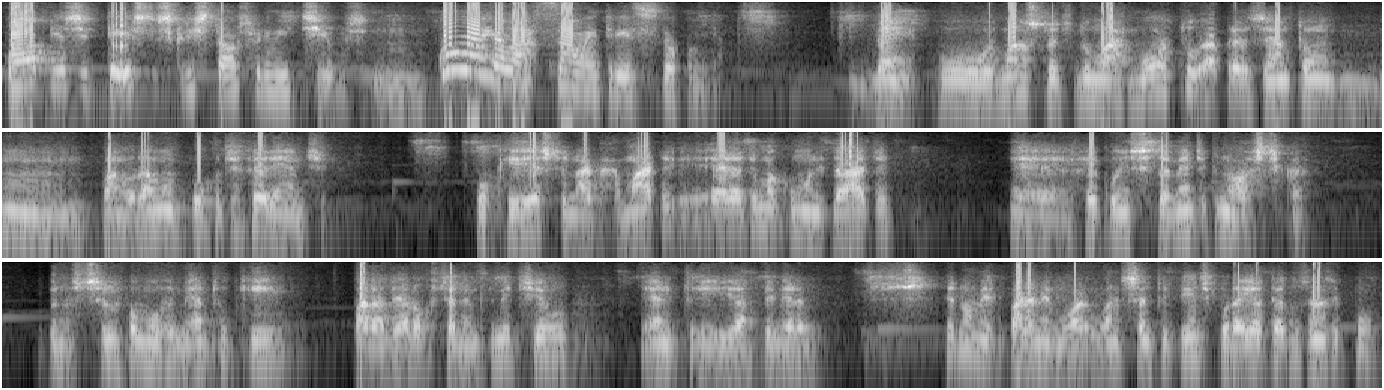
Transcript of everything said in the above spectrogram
cópias de textos cristãos primitivos. Hum. Qual a relação entre esses documentos? Bem, os manuscritos do Mar Morto apresentam um panorama um pouco diferente, porque este Nag Hammadi era de uma comunidade é, reconhecidamente gnóstica. O gnosticismo foi um movimento que, paralelo ao cristianismo primitivo, entre a primeira, se não me falha a memória, o ano 120 por aí até 200 e pouco.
